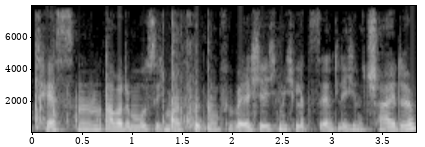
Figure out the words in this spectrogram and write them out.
Testen, aber da muss ich mal gucken, für welche ich mich letztendlich entscheide.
